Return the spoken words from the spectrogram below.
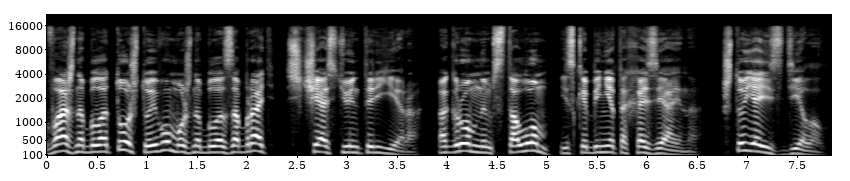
Важно было то, что его можно было забрать с частью интерьера, огромным столом из кабинета хозяина, что я и сделал.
